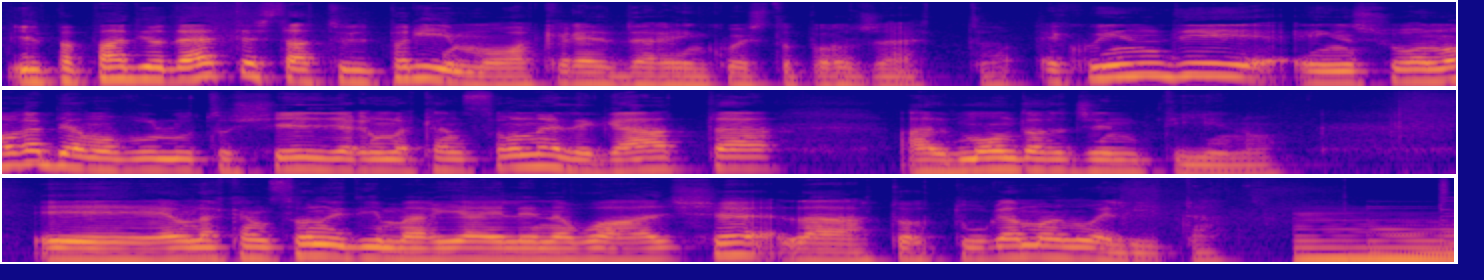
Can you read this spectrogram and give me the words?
Il papà di Odette è stato il primo a credere in questo progetto e quindi in suo onore abbiamo voluto scegliere una canzone legata al mondo argentino. E è una canzone di Maria Elena Walsh, La Tortuga Manuelita.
